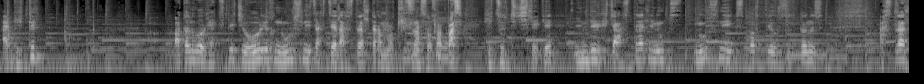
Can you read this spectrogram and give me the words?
А гэтэл одоо нөгөө хятадын чи өөрийнх нь нүүрсний зах зээл австралтайгаа муудалцсанаас болоод бас хизүүдчлээ тий. Энэ дээр чи австралийн нүүрсний экспортын өрсөлдөөнөөс австрал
